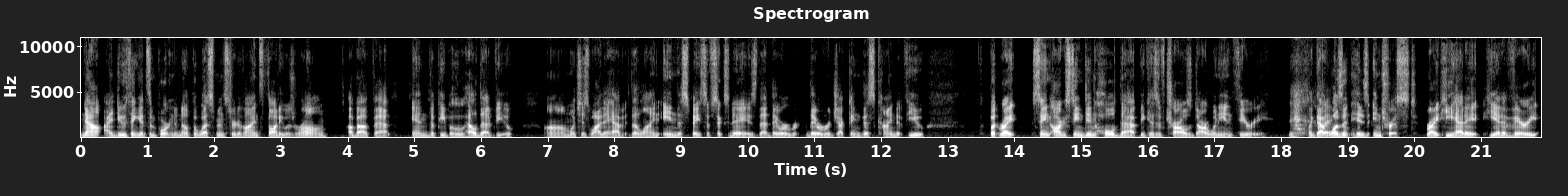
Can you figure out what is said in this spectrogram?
now, I do think it's important to note the Westminster Divines thought he was wrong about that, and the people who held that view um, which is why they have the line in the space of six days that they were they were rejecting this kind of view. But right, Saint Augustine didn't hold that because of Charles Darwinian theory. Like that right. wasn't his interest, right? He had a he had a very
